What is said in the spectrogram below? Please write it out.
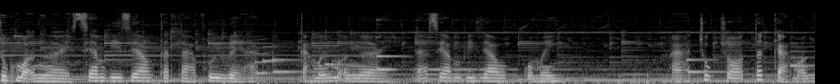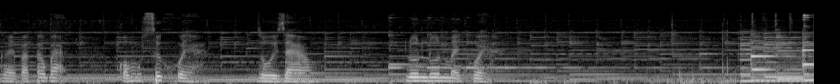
Chúc mọi người xem video thật là vui vẻ. Cảm ơn mọi người đã xem video của mình. Và chúc cho tất cả mọi người và các bạn có một sức khỏe dồi dào, luôn luôn mạnh khỏe. Thank you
